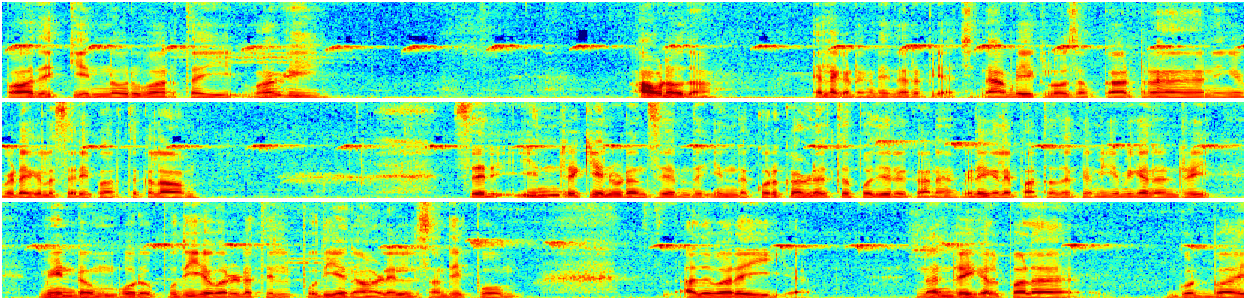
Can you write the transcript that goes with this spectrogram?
பாதைக்கு இன்னொரு வார்த்தை வழி. அவ்வளோதான் எல்லா கட்டங்களையும் நிரப்பியாச்சு. நான் அப்படியே க்ளோஸ்அப் காட்டுறேன். நீங்கள் விடைகளை சரி பார்த்துக்கலாம். சரி இன்றைக்கு என்னுடன் சேர்ந்து இந்த குறுக்கெழுத்து புதிருக்கான விடைகளை பார்த்ததற்கு மிக மிக நன்றி. மீண்டும் ஒரு புதிய வருடத்தில் புதிய நாளில் சந்திப்போம். அதுவரை நன்றிகள் பல. குட் பை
